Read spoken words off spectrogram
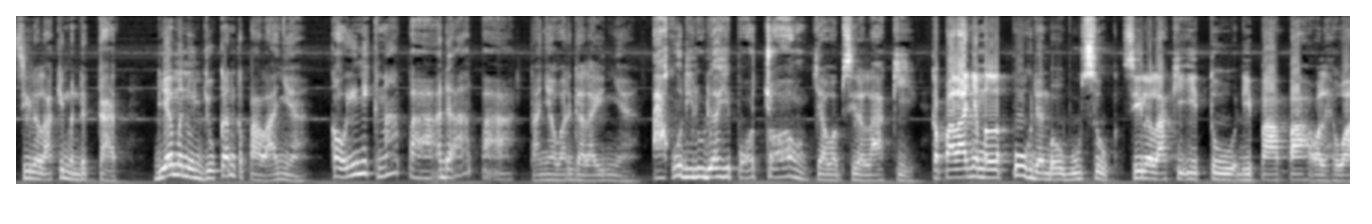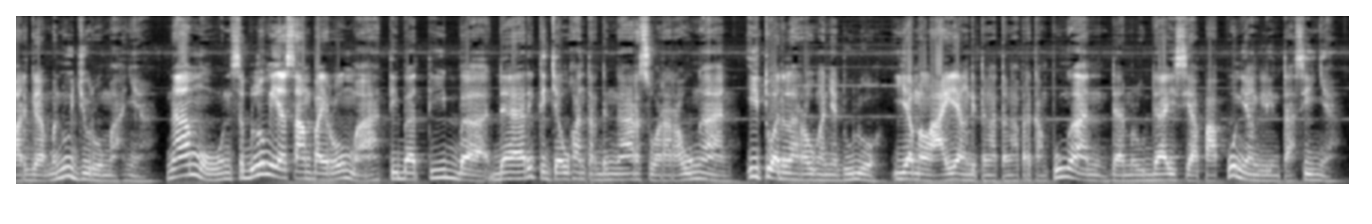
Si lelaki mendekat. Dia menunjukkan kepalanya. Kau ini kenapa? Ada apa? Tanya warga lainnya. Aku diludahi pocong, jawab si lelaki. Kepalanya melepuh dan bau busuk. Si lelaki itu dipapah oleh warga menuju rumahnya. Namun, sebelum ia sampai rumah, tiba-tiba dari kejauhan terdengar suara raungan. Itu adalah raungannya dulu. Ia melayang di tengah-tengah perkampungan dan meludahi siapa pun yang dilintasinya.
